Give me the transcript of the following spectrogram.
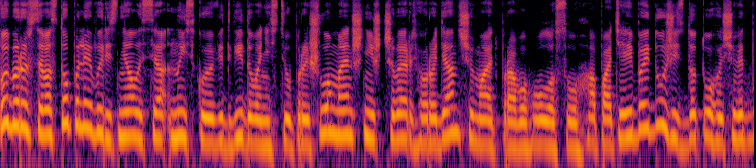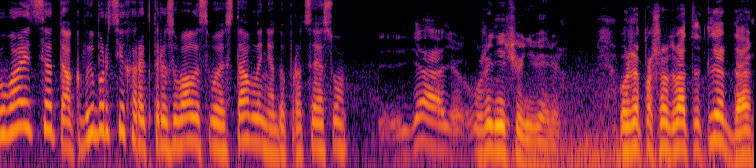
Вибори в Севастополі вирізнялися низькою відвідуваністю. Прийшло менш ніж чверть городян, що мають право голосу. Апатія і байдужість до того, що відбувається, так виборці характеризували своє ставлення до процесу. Я уже ничего не верю. Уже прошло 20 лет, да?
